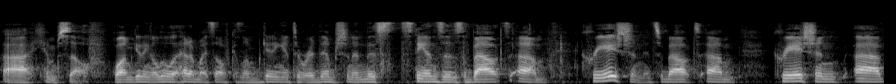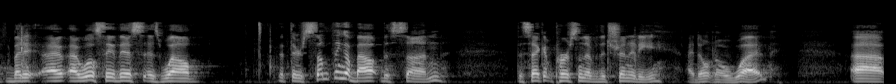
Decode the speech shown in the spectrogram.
Uh, himself. Well, I'm getting a little ahead of myself because I'm getting into redemption, and this stanza is about um, creation. It's about um, creation. Uh, but it, I, I, will say this as well, that there's something about the Son, the second person of the Trinity, I don't know what, uh,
